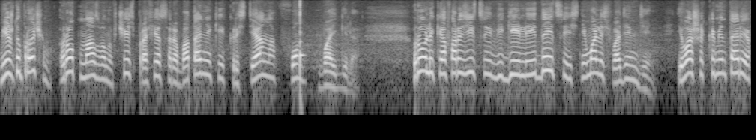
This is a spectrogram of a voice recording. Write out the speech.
Между прочим, род назван в честь профессора ботаники Кристиана фон Вайгеля. Ролики о форзиции, вигелии и дейции снимались в один день. И ваших комментариев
